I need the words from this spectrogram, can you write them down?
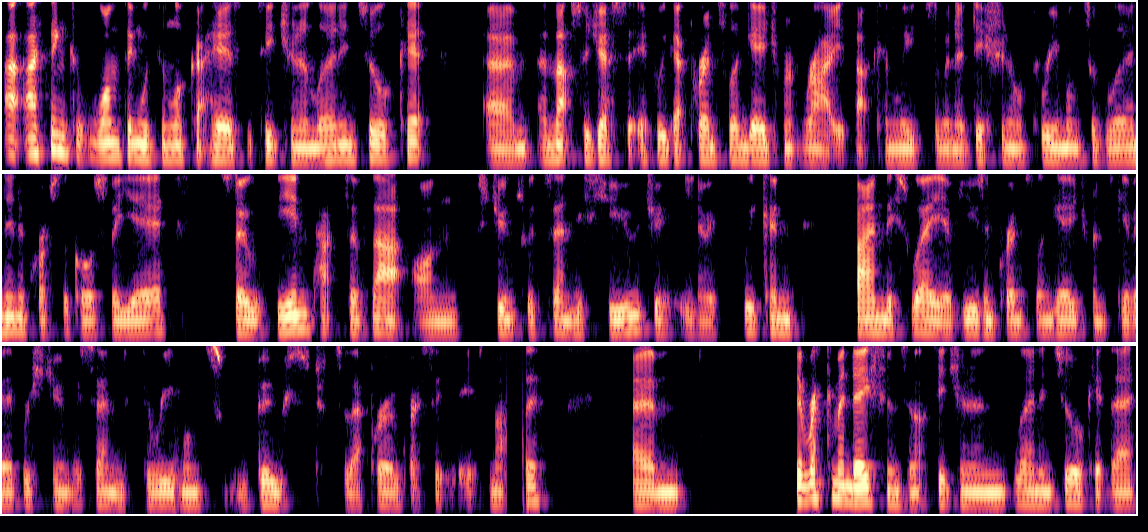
I, I think one thing we can look at here is the teaching and learning toolkit. Um, and that suggests that if we get parental engagement right, that can lead to an additional three months of learning across the course of a year. So the impact of that on students with SEND is huge. You know, if we can find this way of using parental engagement to give every student with SEND three months boost to their progress, it, it's massive. Um, the recommendations in that teaching and learning toolkit, they're,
